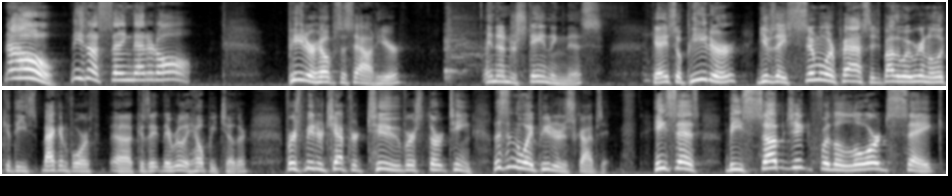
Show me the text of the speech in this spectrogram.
No, he's not saying that at all. Peter helps us out here in understanding this. Okay, so Peter gives a similar passage. By the way, we're going to look at these back and forth because uh, they, they really help each other. First Peter chapter 2, verse 13. Listen to the way Peter describes it. He says, Be subject for the Lord's sake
